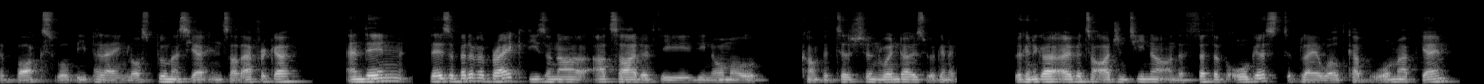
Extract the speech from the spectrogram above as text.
the Boks will be playing Los Pumas here in South Africa. And then there's a bit of a break. These are now outside of the, the normal competition windows. We're going to We're going to go over to Argentina on the 5th of August to play a World Cup warm up game.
